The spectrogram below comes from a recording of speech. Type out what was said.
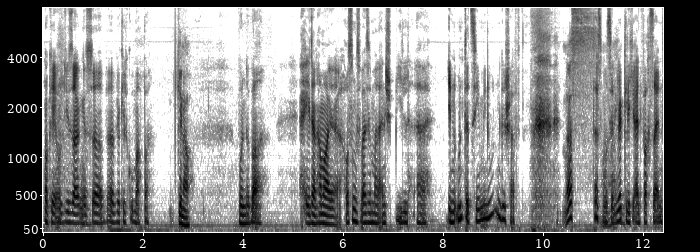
Okay, und die sagen, es ist äh, wirklich gut machbar. Genau. Wunderbar. Hey, dann haben wir ja ausnahmsweise mal ein Spiel äh, in unter 10 Minuten geschafft. Was? Das muss ja Nein. wirklich einfach sein.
